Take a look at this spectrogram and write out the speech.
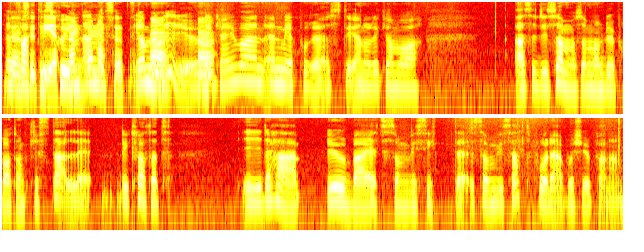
en faktisk skillnad. på något sätt. Ja men Ja, det blir det ju. ja. Det kan ju vara en, en mer porös sten och det kan vara Alltså det är samma som om du pratar om kristaller. Det är klart att i det här urberget som vi, sitter, som vi satt på där på tjurpannan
